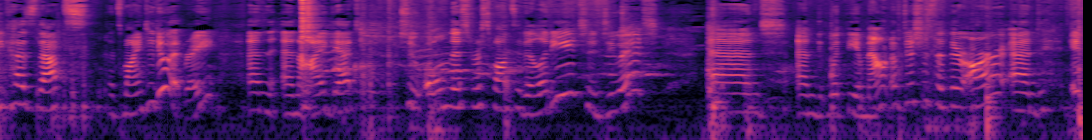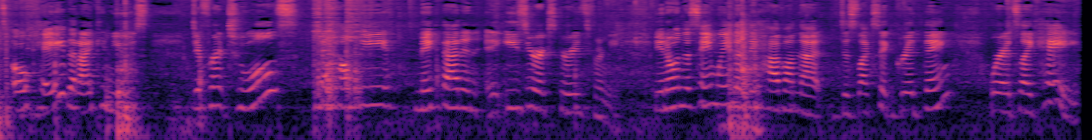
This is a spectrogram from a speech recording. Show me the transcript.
because that's it's mine to do it, right? And and I get to own this responsibility to do it and and with the amount of dishes that there are and it's okay that I can use different tools to help me make that an, an easier experience for me. You know, in the same way that they have on that dyslexic grid thing, where it's like, hey,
